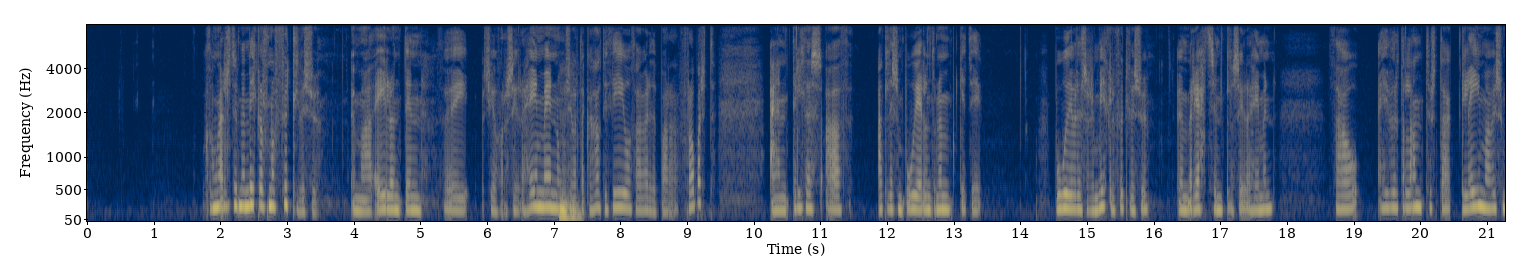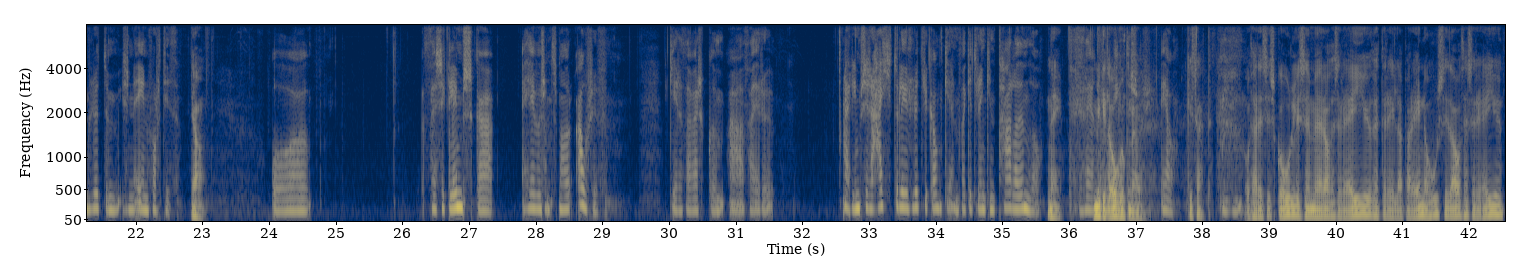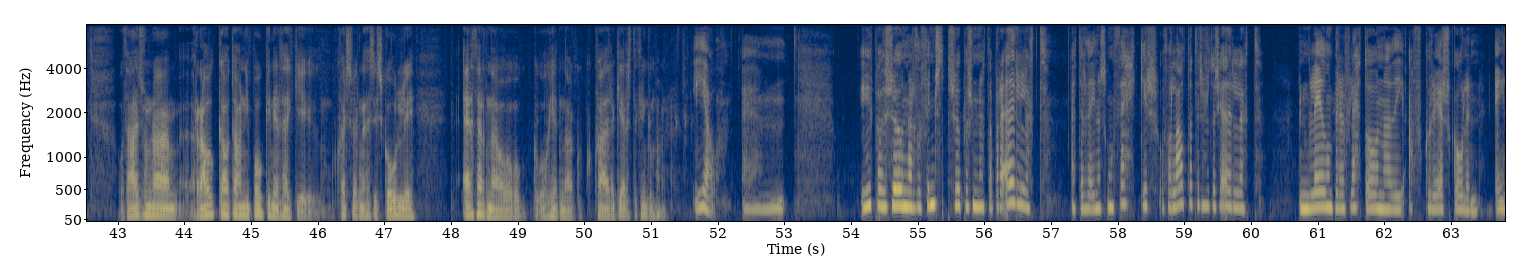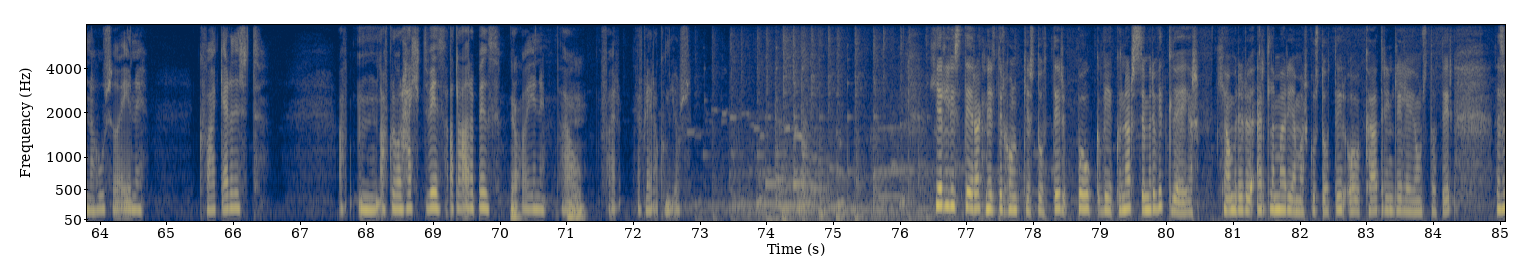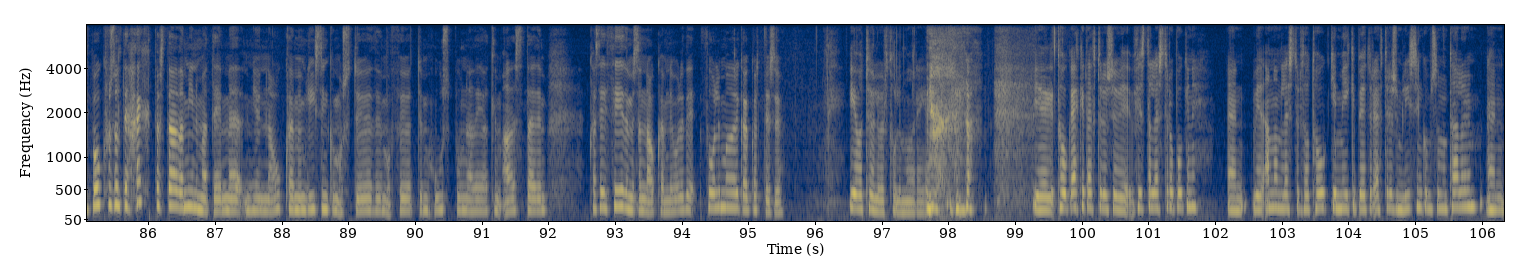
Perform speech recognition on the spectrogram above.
og hún elst upp með mikla svona fullvissu um að Eilandin þau séu að fara að sigra heiminn og hún séu að mhm. taka þátt í því og það verður bara frábært en til þess að allir sem búi í Eilandunum geti búið yfir þessari miklu fullvissu um rétt sinn til að sigra heiminn þá hefur þetta land þurft að gleima vissum hlutum í sinni einu fortíð. Já. og þessi gleimska hefur samt smáður áhrif. Gera það verkum að það eru það er ímsir hættulegi hlutur í gangi en það getur enginn talað um þó. Nei, mikill óhugnaður ekki sagt mm -hmm. og það er þessi skóli sem er á þessari eigu þetta er eiginlega bara eina húsið á þessari eigu og það er svona hann í bókin er það ekki? Hvers vegna þessi skóli er þarna og, og, og hérna hvað er að gerast í kringum hann? Já, um, í upphafi sögunar þá finnst sögupersonu þetta bara eðlilegt. Þetta er það eina sem hún þekkir og þá láta allir eins og þetta sé eðlilegt. En um leið hún byrjar að fletta ofan að því af hverju er skólinn, eina húsið og eiginu, hvað gerðist, af, um, af hverju var hægt við alla aðra byggð Já. á eiginu, þá mm fær, fær fleira að koma í ljós. Hér lísti Ragnhildur Holmgjastóttir bókvikunar sem eru villuegjar. Hjá mér eru Erla Maria Markustóttir og Katrín Lilja Jónsdóttir. Þessi bók fór svolítið hægt að mínumati með mjög nákvæmum lýsingum og stöðum og fötum, húsbúnaði og öllum aðstæðum. Hvað segir þið um þessa nákvæmni? Voru þið þólimóður ekki að hvert þessu? Ég var tölverð þólimóður eiga. ég tók ekkert eftir þessu fyrsta lestur á bókinni en við annan lestur þá tók ég mikið betur eftir þessum lýsingum sem hún talar um mm. en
